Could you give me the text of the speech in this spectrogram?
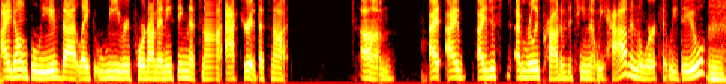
I don't believe that like we report on anything that's not accurate. That's not. Um, I, I, I just I'm really proud of the team that we have and the work that we do. Mm.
